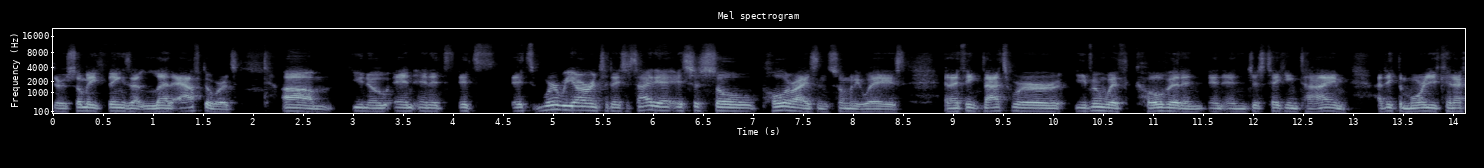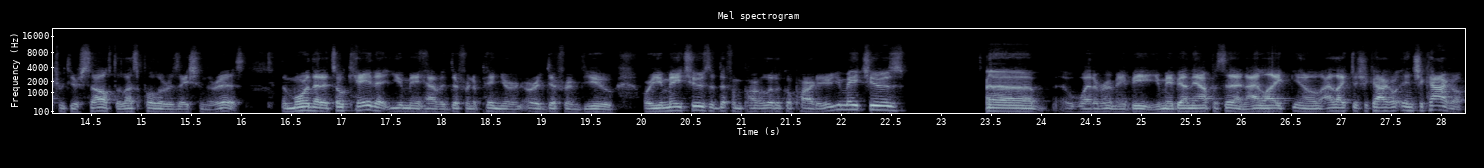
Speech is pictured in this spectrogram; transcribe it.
there's so many things that led afterwards. Um, you know, and and it's it's it's where we are in today's society. It's just so polarized in so many ways, and I think that's where even with COVID and and, and just taking time, I think the more you connect with yourself, the less polarization there is. The more that it's okay that you may have a different opinion or a different view, or you may choose a different political party, or you may choose uh, whatever it may be. You may be on the opposite end. I like, you know, I like the Chicago in Chicago.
